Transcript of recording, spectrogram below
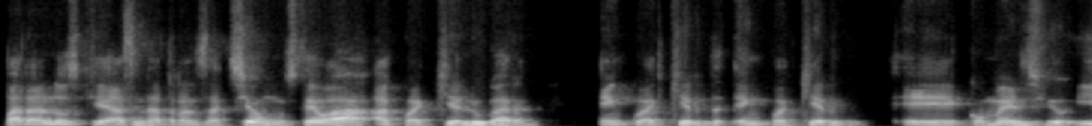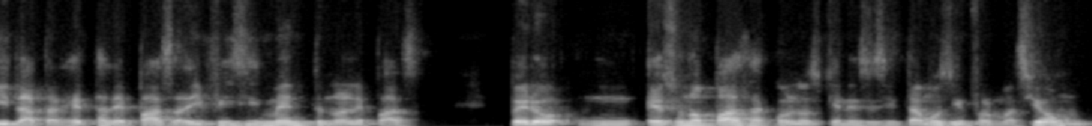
para los que hacen la transacción. Usted va a cualquier lugar, en cualquier, en cualquier eh, comercio y la tarjeta le pasa, difícilmente no le pasa. Pero mm, eso no pasa con los que necesitamos información,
